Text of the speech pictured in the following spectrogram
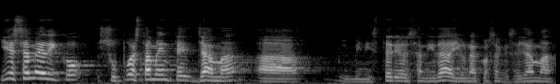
Y ese médico supuestamente llama al Ministerio de Sanidad y una cosa que se llama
